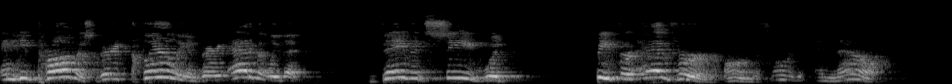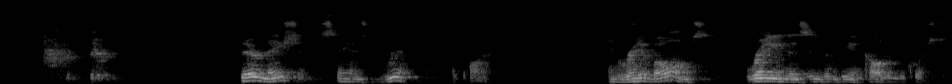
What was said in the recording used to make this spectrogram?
And he promised very clearly and very adamantly that David's seed would be forever on the throne of it. And now, their nation stands ripped apart. And Rehoboam's reign is even being called into question.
